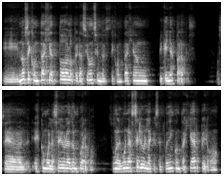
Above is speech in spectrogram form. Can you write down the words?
no se contagia toda la operación, sino que se contagian pequeñas partes. O sea, es como las células de un cuerpo. Son algunas células que se pueden contagiar, pero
